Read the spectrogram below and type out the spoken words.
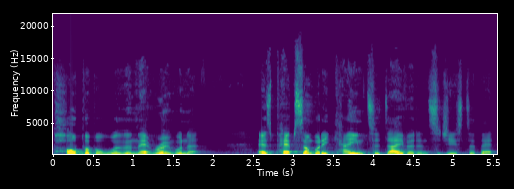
palpable within that room, wouldn't it? As perhaps somebody came to David and suggested that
